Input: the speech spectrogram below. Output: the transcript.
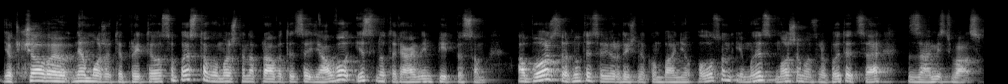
Якщо ви не можете прийти особисто, ви можете направити заяву із нотаріальним підписом, або ж звернутися в юридичну компанію Олсон, і ми зможемо зробити це замість вас.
